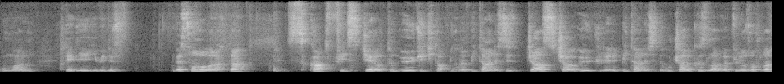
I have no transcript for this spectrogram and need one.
Umarım dediği gibidir. Ve son olarak da Scott Fitzgerald'ın öykü kitapları. Bir tanesi Caz Çağı öyküleri, bir tanesi de Uçarı Kızlar ve Filozoflar.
